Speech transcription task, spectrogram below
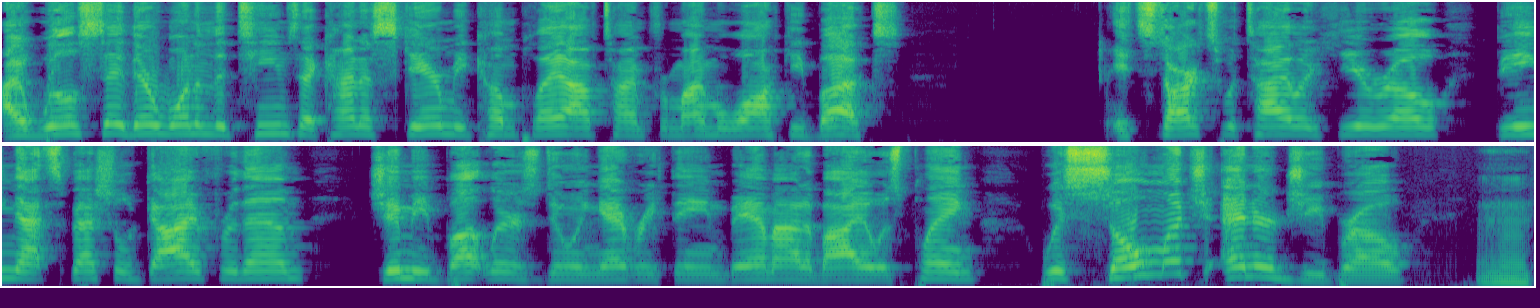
I will say they're one of the teams that kind of scare me come playoff time for my Milwaukee Bucks. It starts with Tyler Herro being that special guy for them. Jimmy Butler is doing everything. Bam Adebayo is playing with so much energy, bro. Mhm.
